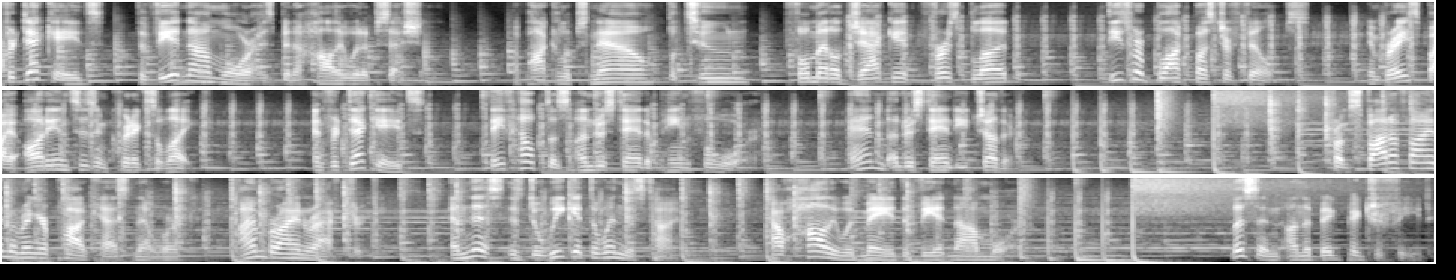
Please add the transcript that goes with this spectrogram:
For decades, the Vietnam War has been a Hollywood obsession. Apocalypse Now, Platoon, Full Metal Jacket, First Blood, these were blockbuster films, embraced by audiences and critics alike. And for decades, they've helped us understand a painful war and understand each other. From Spotify and the Ringer Podcast Network, I'm Brian Raftery, and this is Do We Get to Win This Time? How Hollywood Made the Vietnam War. Listen on the Big Picture feed.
